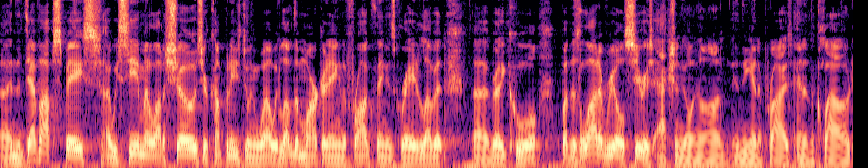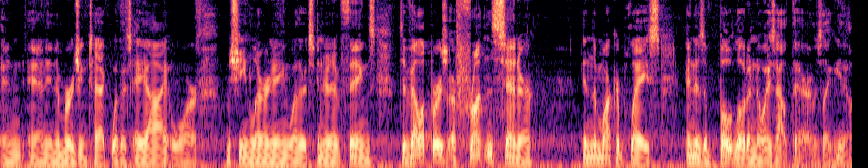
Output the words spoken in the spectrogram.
Uh, in the DevOps space, uh, we see him at a lot of shows. Your company's doing well. We love the marketing. The frog thing is great. I love it. Uh, very cool. But there's a lot of real serious action going on in the enterprise and in the cloud and, and in emerging tech, whether it's AI or machine learning, whether it's Internet of Things. Developers are front and center in the marketplace and there's a boatload of noise out there. It was like, you know,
